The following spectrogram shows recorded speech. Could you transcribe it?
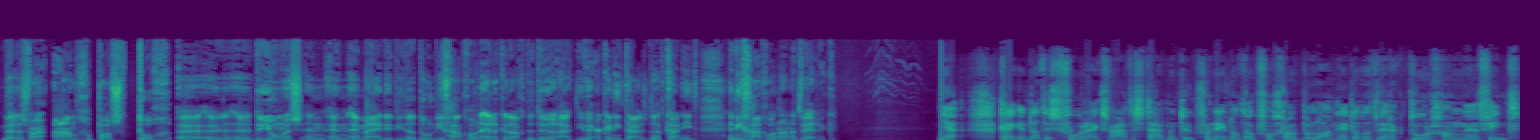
weliswaar aangepast, toch uh, uh, de jongens en, en, en meiden die dat doen, die gaan gewoon elke dag de deur uit. Die werken niet thuis, dat kan niet. En die gaan gewoon aan het werk. Ja, kijk, en dat is voor Rijkswaterstaat, maar natuurlijk voor Nederland ook van groot belang, hè, dat het werk doorgang uh, vindt.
